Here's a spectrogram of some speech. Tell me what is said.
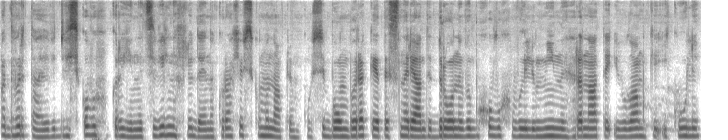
Одвертаю від військових України, цивільних людей на Курахівському напрямку. Всі бомби, ракети, снаряди, дрони, вибухову хвилю, міни, гранати і уламки, і кулі,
